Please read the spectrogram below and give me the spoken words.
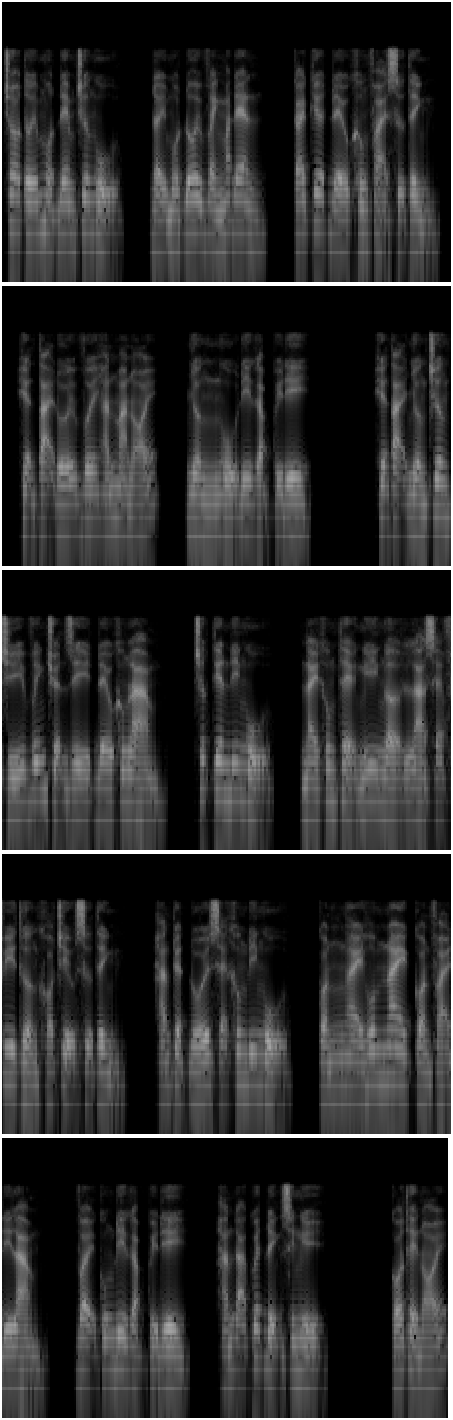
Cho tới một đêm chưa ngủ, đẩy một đôi vành mắt đen, cái kia đều không phải sự tình, hiện tại đối với hắn mà nói, nhường ngủ đi gặp quỷ đi. Hiện tại nhường Trương Chí Vĩnh chuyện gì đều không làm, trước tiên đi ngủ, này không thể nghi ngờ là sẽ phi thường khó chịu sự tình, hắn tuyệt đối sẽ không đi ngủ, còn ngày hôm nay còn phải đi làm, vậy cũng đi gặp quỷ đi, hắn đã quyết định xin nghỉ. Có thể nói,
